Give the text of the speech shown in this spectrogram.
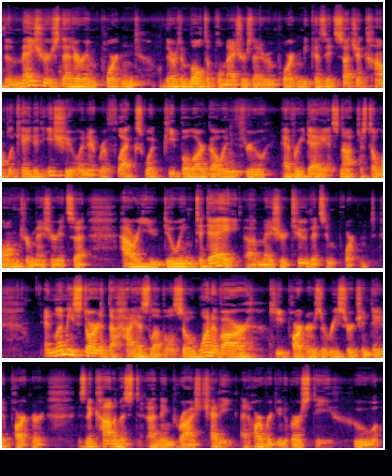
the measures that are important. There's multiple measures that are important because it's such a complicated issue, and it reflects what people are going through every day. It's not just a long term measure; it's a how are you doing today measure too that's important. And let me start at the highest level. So, one of our key partners, a research and data partner, is an economist uh, named Raj Chetty at Harvard University, who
